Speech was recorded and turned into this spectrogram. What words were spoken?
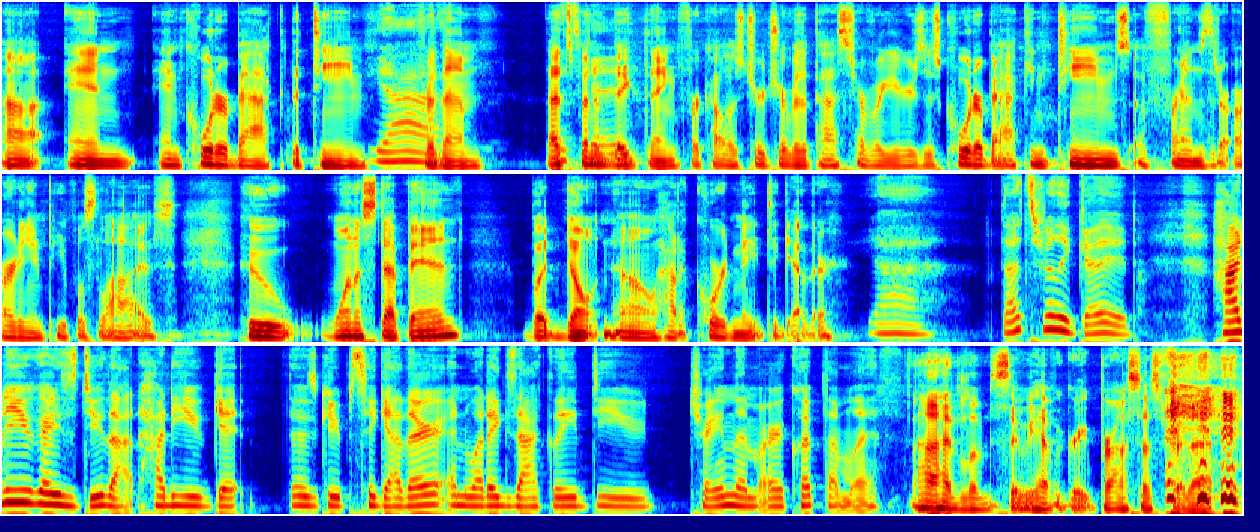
uh, and and quarterback the team Yeah. for them. That's That's been a big thing for College Church over the past several years is quarterbacking teams of friends that are already in people's lives who want to step in but don't know how to coordinate together. Yeah. That's really good. How do you guys do that? How do you get those groups together and what exactly do you train them or equip them with? I'd love to say we have a great process for that.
